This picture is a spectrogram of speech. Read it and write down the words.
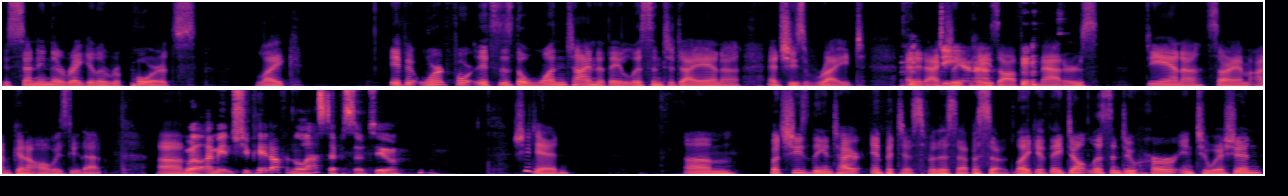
is sending their regular reports? Like if it weren't for this is the one time that they listen to Diana and she's right and it actually pays off and matters. Deanna, sorry, I'm I'm gonna always do that. Um, Well, I mean, she paid off in the last episode too. she did. Um, but she's the entire impetus for this episode. Like, if they don't listen to her intuition,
